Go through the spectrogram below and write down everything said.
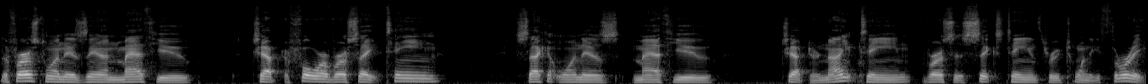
The first one is in Matthew chapter 4 verse 18. Second one is Matthew chapter 19, verses 16 through 23.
